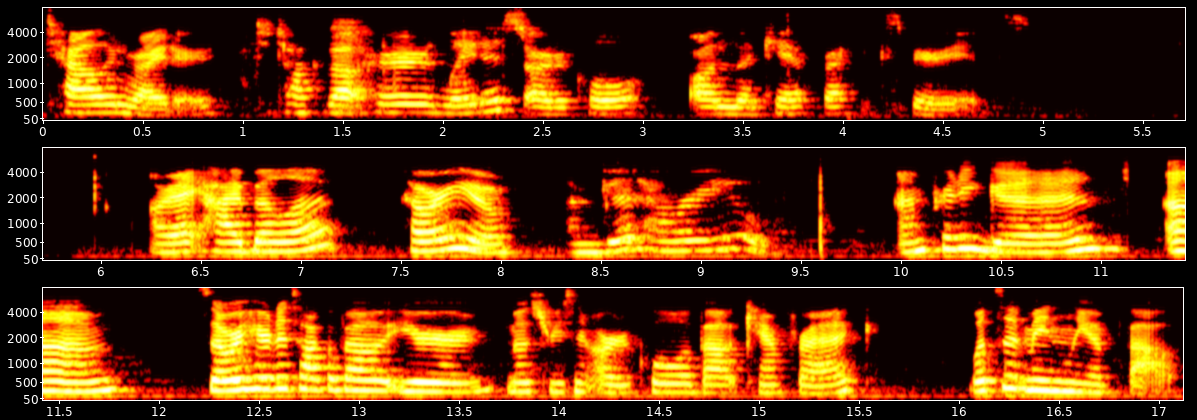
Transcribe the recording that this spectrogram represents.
Talon writer, to talk about her latest article on the Camp Rec experience. All right, hi Bella. How are you? I'm good. How are you? I'm pretty good. Um, so we're here to talk about your most recent article about Camp Rec. What's it mainly about?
